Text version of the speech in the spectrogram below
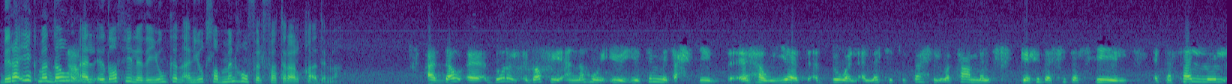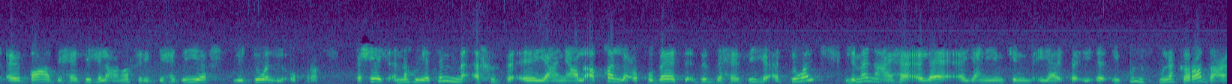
برأيك ما الدور نعم. الإضافي الذي يمكن أن يطلب منه في الفترة القادمة؟ الدور الإضافي أنه يتم تحديد هويات الدول التي تسهل وتعمل جاهدة في تسهيل تسلل بعض هذه العناصر الجهادية للدول الأخرى. أنه يتم أخذ يعني على الأقل عقوبات ضد هذه الدول لمنع هؤلاء يعني يمكن يكون هناك ردع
